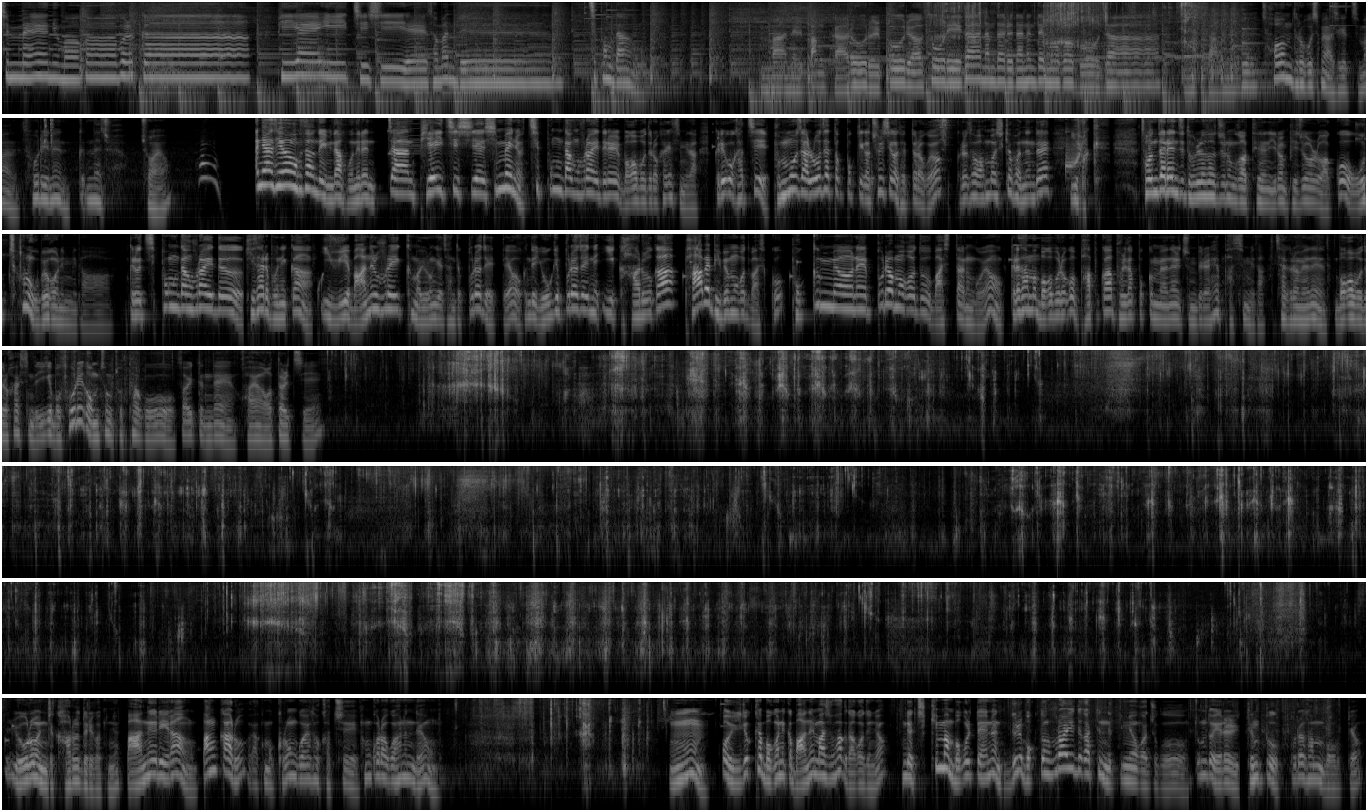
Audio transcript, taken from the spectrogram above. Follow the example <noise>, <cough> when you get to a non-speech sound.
신메뉴 먹어볼까? BHC에서 만든 치퐁당. 마늘 빵가루를 뿌려 소리가 남다르다는데 먹어보자. 사운드 처음 들어보시면 아시겠지만 소리는 끝내줘요. 좋아요 안녕하세요. 홍사운드입니다. 오늘은 짠 BHC의 신메뉴 치퐁당 후라이드를 먹어보도록 하겠습니다. 그리고 같이 분모자 로제 떡볶이가 출시가 됐더라고요. 그래서 한번 시켜봤는데 이렇게 <laughs> 전자레인지 돌려서 주는 것 같은 이런 비주얼로 왔고 5,500원입니다 그리고 치퐁당 후라이드 기사를 보니까 이 위에 마늘 후레이크 막 이런 게 잔뜩 뿌려져 있대요. 근데 여기 뿌려져 있는 이 가루가 밥에 비벼 먹어도 맛있고 볶음면에 뿌려 먹어도 맛있다는 거예요. 그래서 한번 먹어보려고 밥과 불닭볶음면을 준비를 해봤습니다. 자 그러면은 먹어보도록 하겠습니다. 이게 뭐 소리가 엄청 좋다고 써있던데 과연 어떨지 요런 이제 가루들이거든요. 마늘이랑 빵가루 약간 뭐 그런 거 해서 같이 한 거라고 하는데요. 음, 어 이렇게 먹으니까 마늘 맛이 확 나거든요. 근데 치킨만 먹을 때는 늘 먹던 후라이드 같은 느낌이어가지고 좀 더 얘를 듬뿍 뿌려서 한번 먹을게요.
